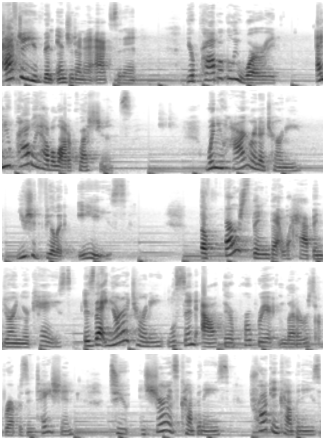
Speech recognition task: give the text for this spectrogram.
After you've been injured in an accident, you're probably worried and you probably have a lot of questions. When you hire an attorney, you should feel at ease. The first thing that will happen during your case is that your attorney will send out their appropriate letters of representation to insurance companies, trucking companies,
